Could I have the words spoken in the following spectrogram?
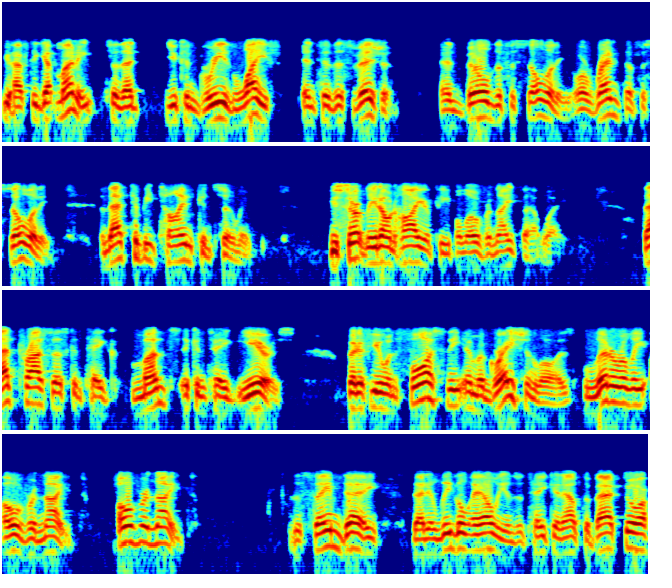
you have to get money so that you can breathe life into this vision and build the facility or rent the facility. And that can be time consuming. You certainly don't hire people overnight that way. That process can take months, it can take years. But if you enforce the immigration laws literally overnight, overnight, the same day that illegal aliens are taken out the back door,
